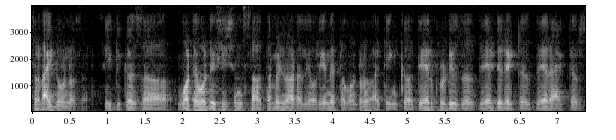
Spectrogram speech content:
Sir I don't know know, sir. Because whatever decisions Nadu ಅವ್ರು ಏನೇ ತಗೊಂಡ್ರು I think their producers their directors their actors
